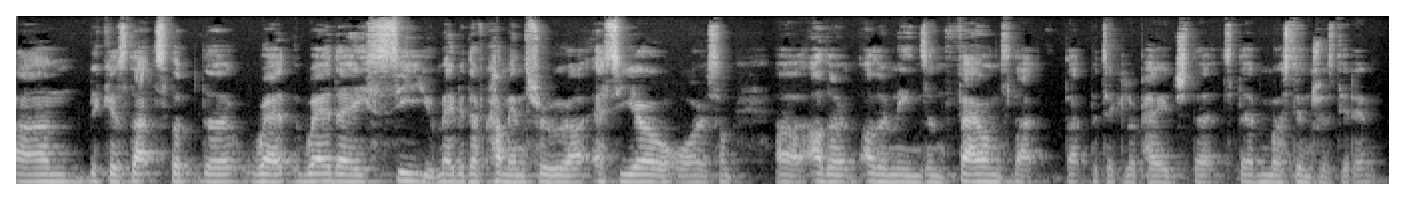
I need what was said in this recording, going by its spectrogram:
Um, because that's the, the where where they see you. Maybe they've come in through uh, SEO or some uh, other other means and found that that particular page that they're most interested in.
